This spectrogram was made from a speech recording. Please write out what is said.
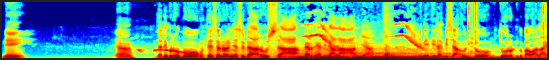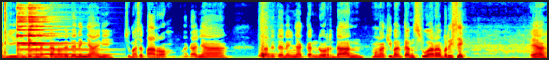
nih. Ya jadi berhubung tensionernya sudah rusak pernya di dalam ya ini tidak bisa untuk turun ke bawah lagi untuk menekan rantai timingnya ini cuma separoh makanya rantai temengnya kendor dan mengakibatkan suara berisik. Ya.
